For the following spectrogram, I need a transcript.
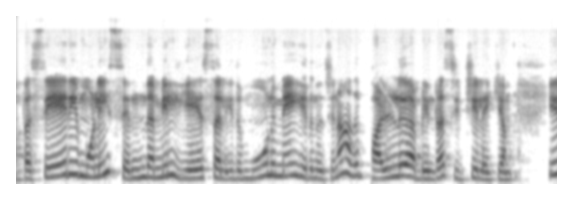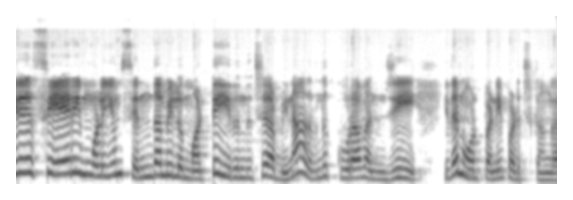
அப்போ சேரி மொழி செந்தமிழ் ஏசல் இது மூணுமே இருந்துச்சுன்னா அது பல்லு அப்படின்ற சிற்றிலக்கியம். இது சேரி மொழியும் செந்தமிழும் மட்டும் இருந்துச்சு அப்படின்னா அது வந்து குறவஞ்சி. இதை நோட் பண்ணி படிச்சுக்கோங்க.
